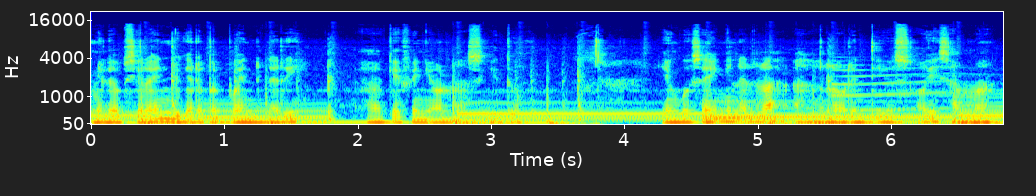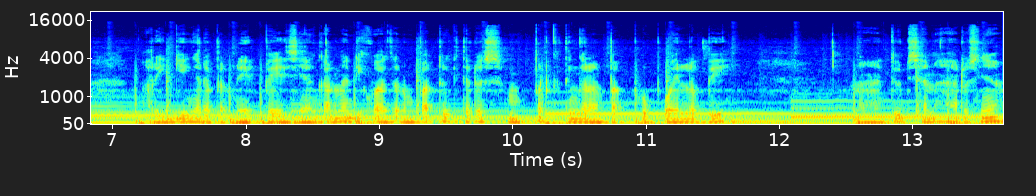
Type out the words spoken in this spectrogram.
milik opsi lain juga dapat poin dari uh, Kevin Jonas gitu. Yang gue sayangin adalah uh, Laurentius Oi sama Arigi nggak dapat menit pace nya karena di kuarter 4 tuh kita udah sempat ketinggalan 40 poin lebih. Nah itu di sana harusnya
